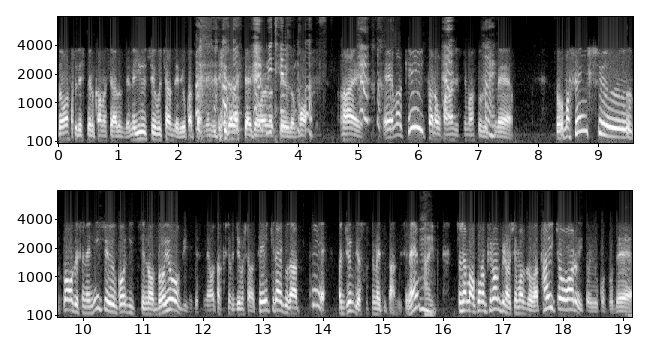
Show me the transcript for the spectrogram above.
ど忘れしてる可能性あるんでね YouTube チャンネルよかったらね見ていただきたいと思いますけれども。はい、えーまあ経緯からお話ししますとですね、とまあ、先週のですね25日の土曜日にですね私の事務所の定期ライブがあって、まあ、準備を進めてたんですね。はいそしてまあこのピロンピロン島津が体調悪いということで、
